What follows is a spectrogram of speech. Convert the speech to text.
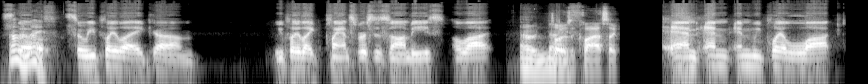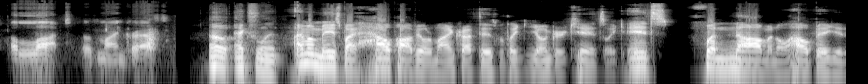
So, nice. So we play like um we play like Plants vs Zombies a lot, Oh, nice. It's always a classic. and and and we play a lot a lot of Minecraft. Oh, excellent. I'm amazed by how popular Minecraft is with like younger kids. Like it's phenomenal how big it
